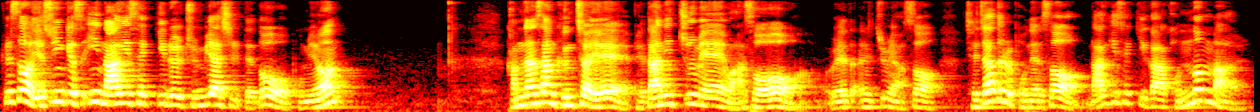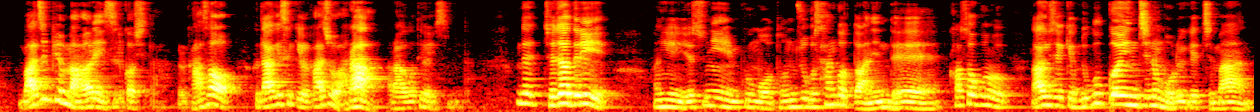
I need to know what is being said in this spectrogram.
그래서 예수님께서 이 나귀 새끼를 준비하실 때도 보면 감난산 근처에 베다니쯤에 와서 베다니쯤에 와서 제자들을 보내서 나귀 새끼가 건넌 마을 맞은편 마을에 있을 것이다. 가서 그 나귀 새끼를 가져와라라고 되어 있습니다. 근데 제자들이 아니 예수님 그 뭐 돈 주고 산 것도 아닌데 가서 그 나귀 새끼 누구 거인지는 모르겠지만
